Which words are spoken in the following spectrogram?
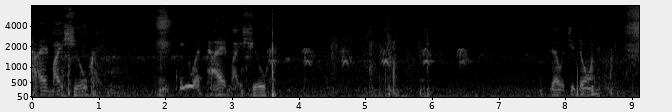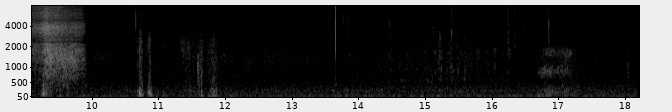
You my shoe? Are you untying my shoe? Is that what you're doing?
